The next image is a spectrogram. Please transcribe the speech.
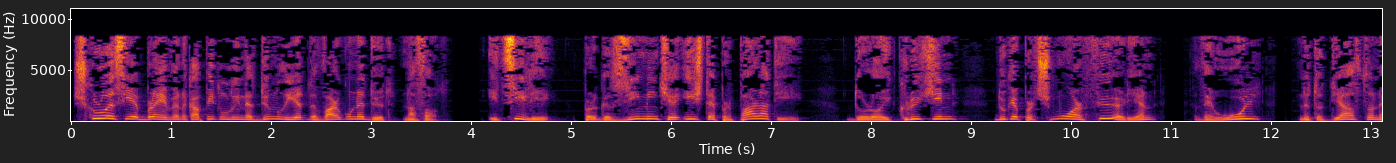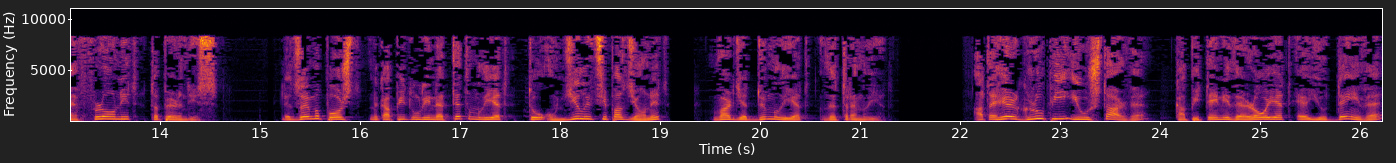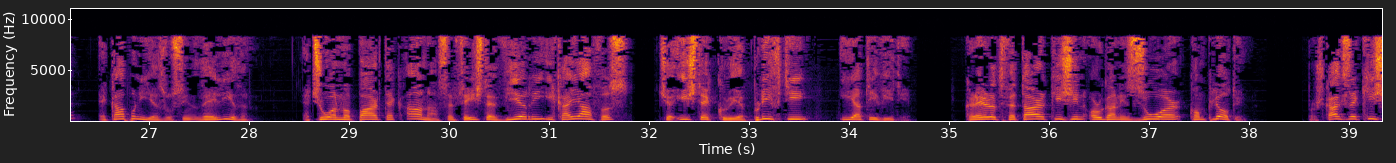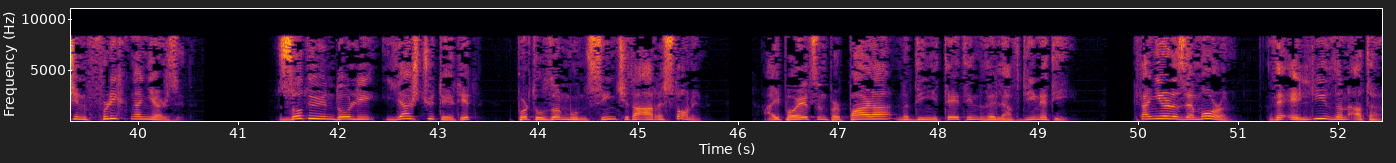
Shkruesi i Hebrenjve në kapitullin e dymbëdhjetë dhe vargun e dytë na thotë, i cili për gëzimin që ishte përpara tij, duroi kryqin duke përçmuar fyerjen dhe u ul në të djathtën e fronit të Perëndisë. Lexojmë më poshtë në kapitullin e tetëmbëdhjetë të Ungjillit sipas Gjonit, vargjet dymbëdhjetë dhe trembëdhjetë. Atëherë grupi i ushtarëve, kapiteni dhe rojet e judenjve e kapën Jezusin dhe e lidhën. E çuan më parë tek Ana, sepse ishte vjehrri i Kajafës, që ishte kryeprifti i atij viti. Krerët fetarë kishin organizuar komplotin, për shkak se kishin frikë nga njerëzit. Zoti ynë doli jashtë qytetit për t'u dhënë mundësinë që ta arrestonin. Ai po ecën përpara në dinjitetin dhe lavdinë e tij. Këta njerëz e morën dhe e lidhën atë,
